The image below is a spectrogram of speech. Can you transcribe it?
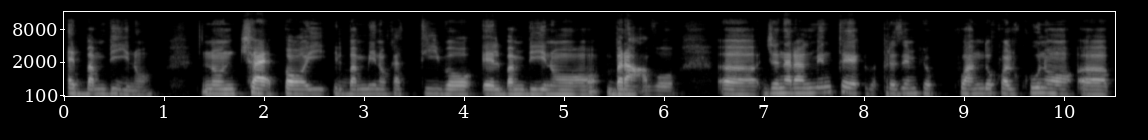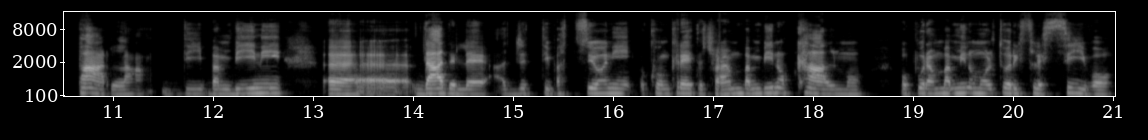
è bambino, non c'è poi il bambino cattivo e il bambino bravo. Uh, generalmente, per esempio, quando qualcuno uh, parla di bambini uh, dà delle aggettivazioni concrete, cioè un bambino calmo oppure un bambino molto riflessivo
